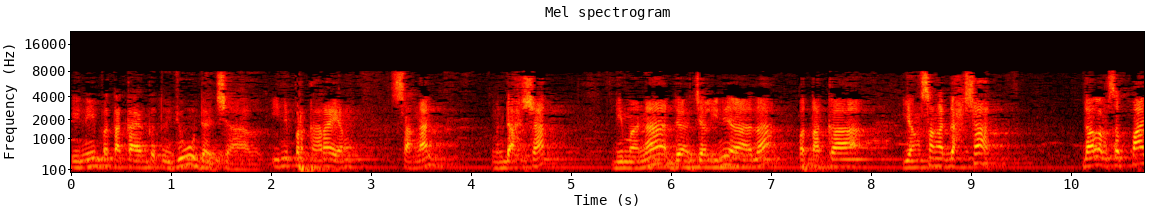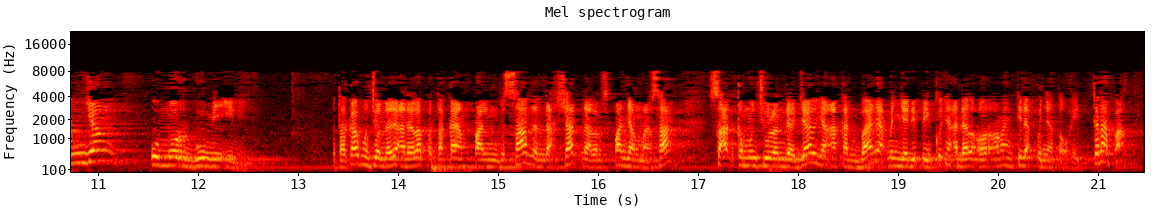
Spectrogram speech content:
ini petaka yang ketujuh Dajjal. Ini perkara yang sangat mendahsyat di mana Dajjal ini adalah petaka yang sangat dahsyat dalam sepanjang umur bumi ini. Petaka muncul dari adalah petaka yang paling besar dan dahsyat dalam sepanjang masa saat kemunculan Dajjal yang akan banyak menjadi pengikutnya adalah orang-orang yang tidak punya tauhid. Kenapa?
